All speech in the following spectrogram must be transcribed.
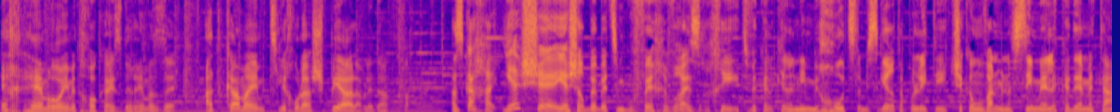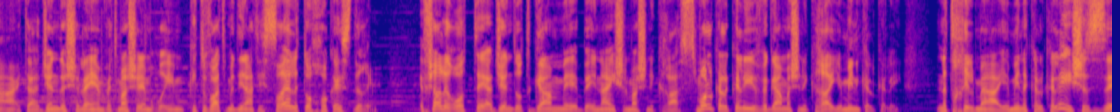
איך הם רואים את חוק ההסדרים הזה? עד כמה הם הצליחו להשפיע עליו לדעתך? אז ככה, יש, אה, יש הרבה בעצם גופי חברה אזרחית וכלכלנים מחוץ למסגרת הפוליטית, שכמובן מנסים אה, לקדם את, ה, את האג'נדה שלהם ואת מה שהם רואים כטובת מדינת ישראל לתוך חוק ההסדרים. אפשר לראות אה, אג'נדות גם בעיניי של מה שנקרא שמאל כלכלי וגם מה שנקרא ימין כלכלי. נתחיל מהימין הכלכלי, שזה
